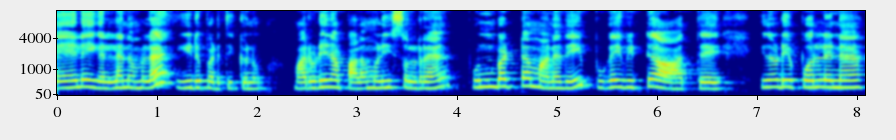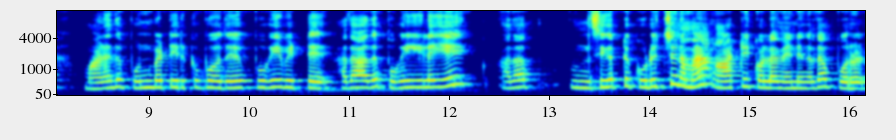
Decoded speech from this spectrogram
வேலைகளில் நம்மளை ஈடுபடுத்திக்கணும். மறுபடியும் நான் பழமொழி சொல்கிறேன் புண்பட்ட மனதை புகைவிட்டு ஆற்று இதனுடைய பொருள் என்ன? மனது புண்பட்டு இருக்கும்போது புகைவிட்டு அதாவது புகையிலேயே அதாவது சிகரெட்டு குடித்து நம்ம ஆற்றிக்கொள்ள வேண்டுங்கிறத பொருள்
